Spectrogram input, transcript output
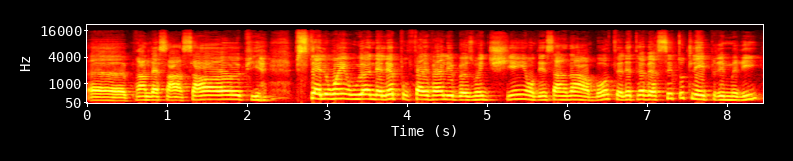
Euh, prendre l'ascenseur, puis, puis c'était loin où on allait pour faire vers les besoins du chien. On descendait en bas, il fallait traverser toute l'imprimerie.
